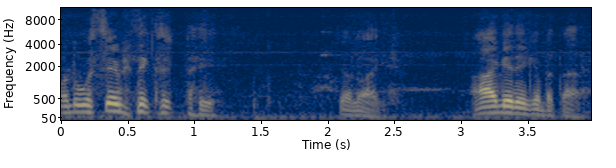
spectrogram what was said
और तो उससे भी निकृष्ट है। चलो आगे। आगे देखे बता रहे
